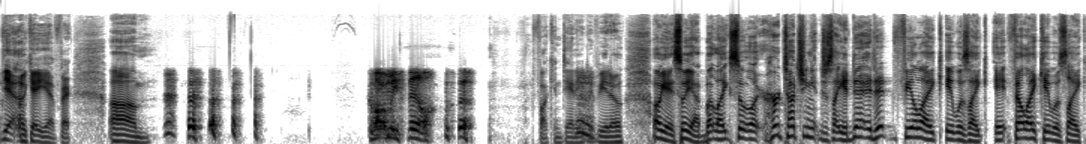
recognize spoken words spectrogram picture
yeah. Okay. Yeah. Fair. Um, Call me Phil. fucking Danny DeVito. Okay, so yeah, but like, so like her touching it, just like it, didn't- it didn't feel like it was like it felt like it was like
